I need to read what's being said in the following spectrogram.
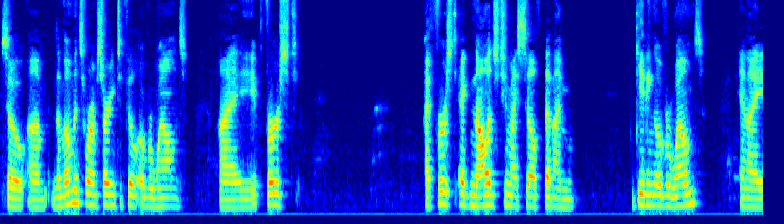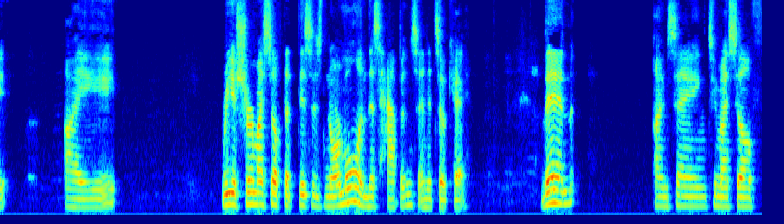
So um, the moments where I'm starting to feel overwhelmed, I first I first acknowledge to myself that I'm getting overwhelmed and I I reassure myself that this is normal and this happens and it's okay. Then I'm saying to myself,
